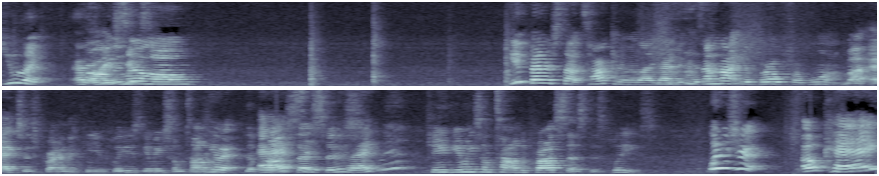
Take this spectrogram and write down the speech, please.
you like a Bro, leave me alone. You better stop talking to me like that because I'm not your bro for one. My ex is pregnant. Can you please give me some time Your to, to ex process is this? pregnant? Can you give me some time to process this, please? What is your okay?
